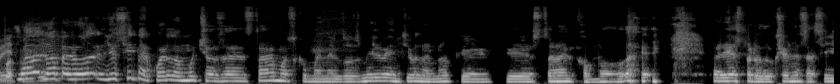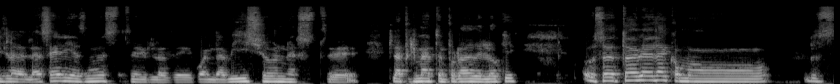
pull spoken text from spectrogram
vez. No, no, pero yo sí me acuerdo mucho, o sea, estábamos como en el 2021, ¿no? Que, que estaban como varias producciones así, la- las series, ¿no? Este, lo de WandaVision, este, la primera temporada de Loki. O sea, todavía era como, pues,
